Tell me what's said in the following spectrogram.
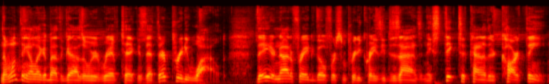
Now, one thing I like about the guys over at RevTech is that they're pretty wild. They are not afraid to go for some pretty crazy designs and they stick to kind of their car theme.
